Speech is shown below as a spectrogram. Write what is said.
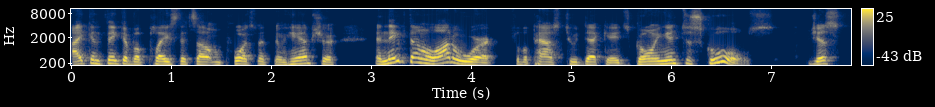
I can think of a place that's out in Portsmouth, New Hampshire, and they've done a lot of work for the past two decades going into schools, just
